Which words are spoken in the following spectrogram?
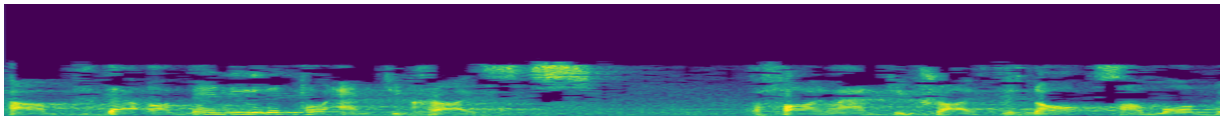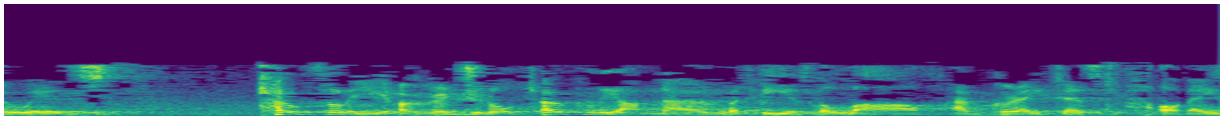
come. There are many little Antichrists. The final Antichrist is not someone who is totally original, totally unknown, but he is the last and greatest of a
